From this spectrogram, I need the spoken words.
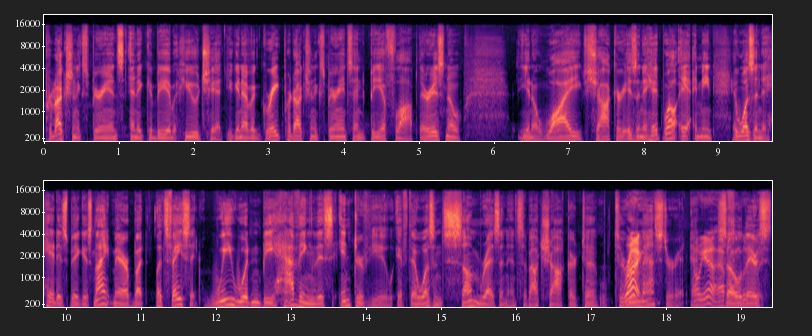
production experience and it could be a huge hit. You can have a great production experience and be a flop. There is no you know why shocker isn't a hit well i mean it wasn't a hit as big as nightmare but let's face it we wouldn't be having this interview if there wasn't some resonance about shocker to to right. remaster it oh yeah absolutely. so there's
